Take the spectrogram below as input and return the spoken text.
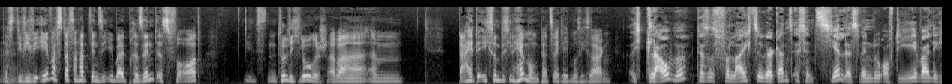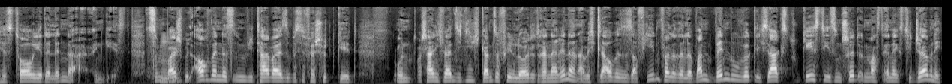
Dass mhm. die WWE was davon hat, wenn sie überall präsent ist vor Ort, ist natürlich logisch, aber ähm, da hätte ich so ein bisschen Hemmung tatsächlich, muss ich sagen. Ich glaube, dass es vielleicht sogar ganz essentiell ist, wenn du auf die jeweilige Historie der Länder eingehst. Zum mhm. Beispiel, auch wenn das irgendwie teilweise ein bisschen verschütt geht. Und wahrscheinlich werden sich nicht ganz so viele Leute dran erinnern, aber ich glaube, es ist auf jeden Fall relevant, wenn du wirklich sagst, du gehst diesen Schritt und machst NXT Germany,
